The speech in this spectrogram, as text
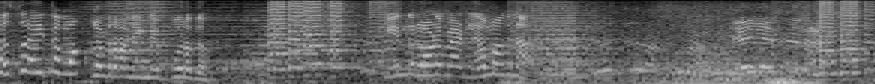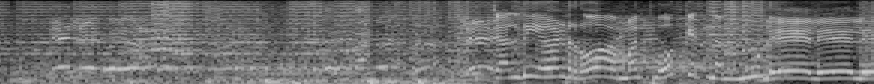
ಹೆಸರು ಐತ ಮಕ್ಕಳ್ರ ನಿಮ್ಮಿಬ್ಬರದು. ಹಿಂದೆ ನೋಡಬೇಡ್ಲೆ ಮಗನ. ಜಲ್ದಿ ಹೇಳ್ರು ಮತ್ತೆ ಹೋಗ್ತೈತಿ ನನ್ನ ಮೂಡ್ ಲೇ ಲೇ ಲೇ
